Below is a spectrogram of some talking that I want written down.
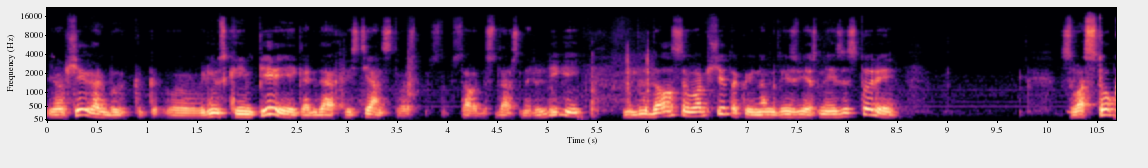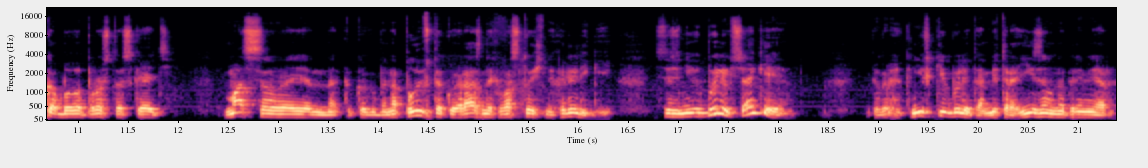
И вообще, как бы, в Римской империи, когда христианство стало государственной религией, наблюдался вообще такой, нам это известно из истории, с Востока было просто, так сказать, массовый как бы, наплыв такой разных восточных религий. Среди них были всякие книжки были, там метроизм, например,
